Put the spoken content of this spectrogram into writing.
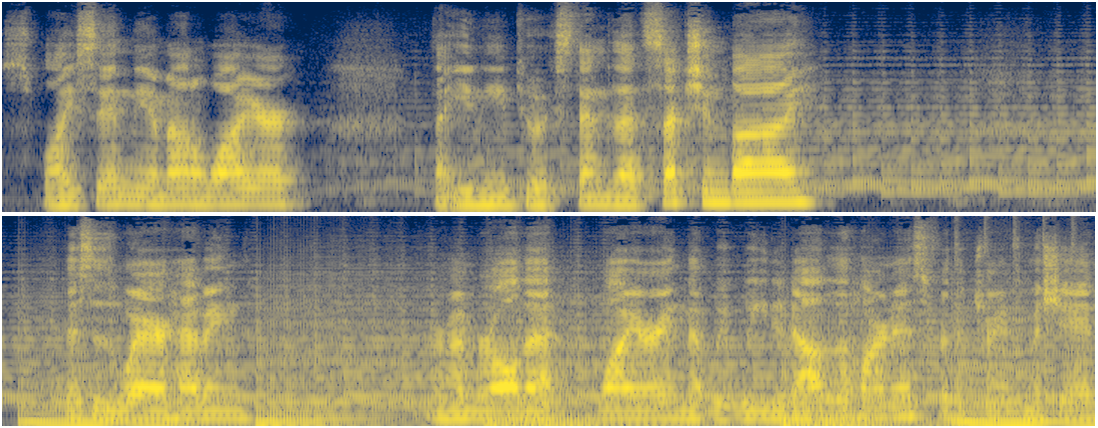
Splice in the amount of wire that you need to extend that section by. This is where having, remember all that wiring that we weeded out of the harness for the transmission,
